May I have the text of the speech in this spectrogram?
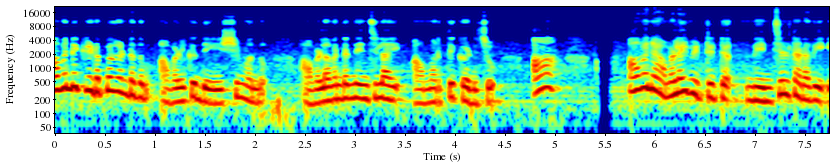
അവന്റെ കിടപ്പ് കണ്ടതും അവൾക്ക് ദേഷ്യം വന്നു. അവൾ അവന്റെ നെഞ്ചിലായി അമർത്തി കടിച്ചു. ആ അവൻ അവളെ വിട്ടിട്ട് നെഞ്ചിൽ തടവി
